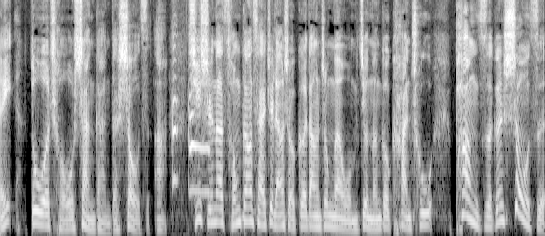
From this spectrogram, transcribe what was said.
哎，多愁善感的瘦子啊！其实呢，从刚才这两首歌当中啊，我们就能够看出胖子跟瘦子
